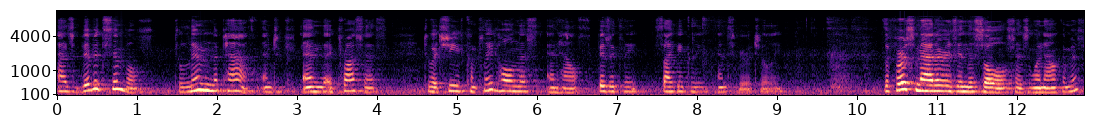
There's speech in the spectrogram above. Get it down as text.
as vivid symbols to limn the path and, to, and a process to achieve complete wholeness and health, physically, psychically, and spiritually. The first matter is in the soul, says one alchemist,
